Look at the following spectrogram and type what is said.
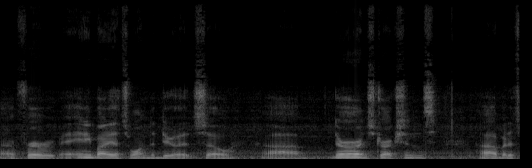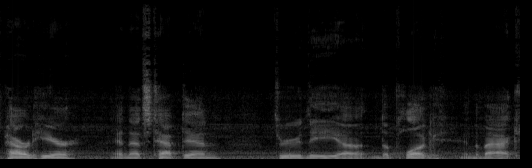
uh, for anybody that's wanting to do it. So um, there are instructions, uh, but it's powered here, and that's tapped in through the uh, the plug in the back.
